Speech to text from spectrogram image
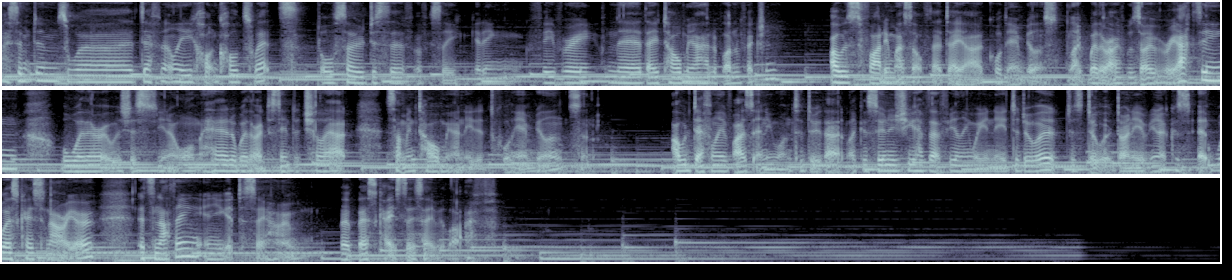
My symptoms were definitely hot and cold sweats, also just the, obviously getting fevery. From there they told me I had a blood infection. I was fighting myself that day. I called the ambulance, like whether I was overreacting or whether it was just, you know, all in my head or whether I just needed to chill out. Something told me I needed to call the ambulance and I would definitely advise anyone to do that. Like as soon as you have that feeling where you need to do it, just do it. Don't even, you know, because at worst case scenario, it's nothing and you get to stay home. But best case, they save your life.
